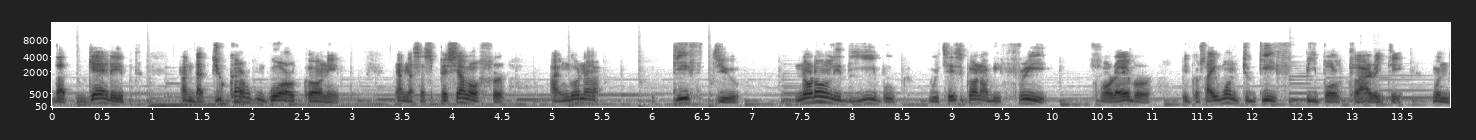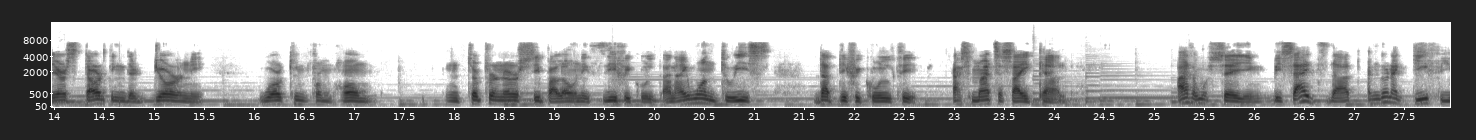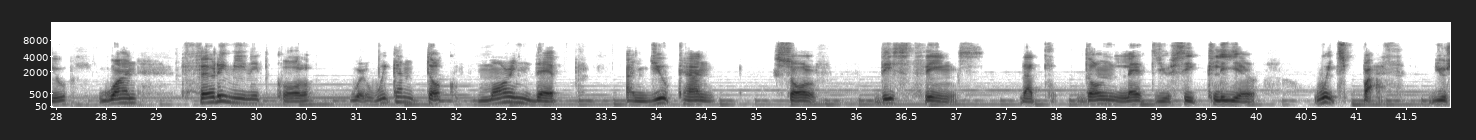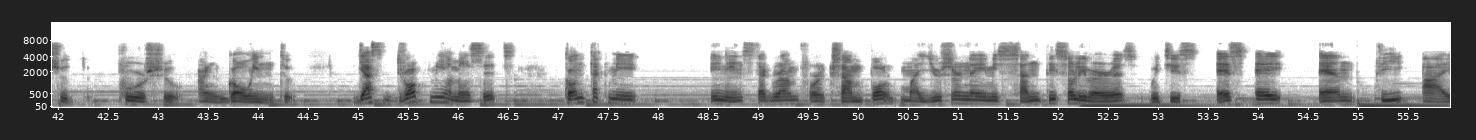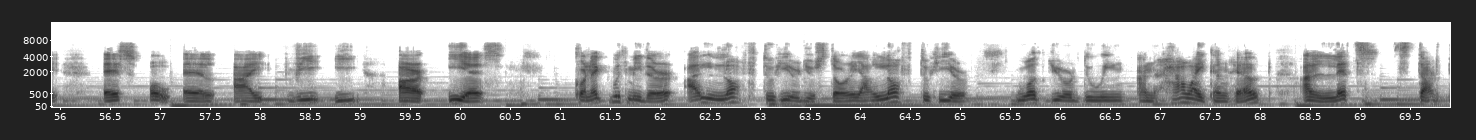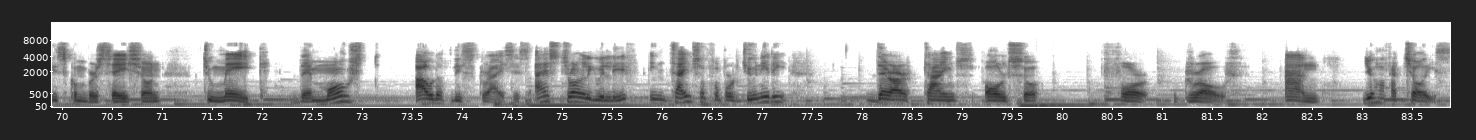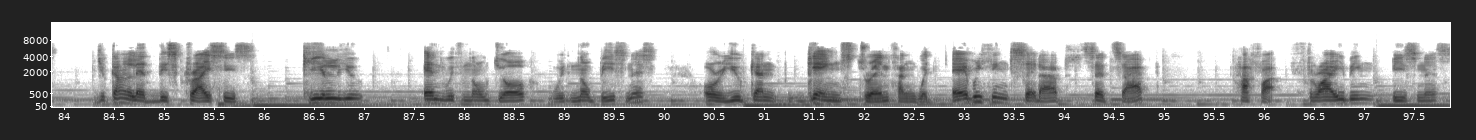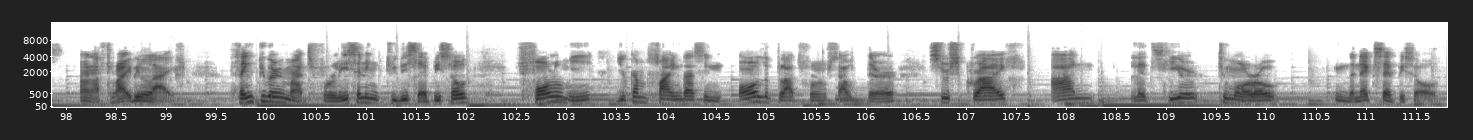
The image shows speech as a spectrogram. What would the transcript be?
that get it and that you can work on it, and as a special offer, I'm gonna gift you not only the ebook, which is gonna be free forever, because I want to give people clarity when they're starting their journey working from home. Entrepreneurship alone is difficult, and I want to ease that difficulty as much as I can. As I was saying, besides that, I'm gonna give you one 30 minute call where we can talk more in depth and you can solve these things that don't let you see clear which path you should pursue and go into. Just drop me a message, contact me in Instagram, for example. My username is Santis Oliveres, which is S A N T I S O L I V E R E S connect with me there. I love to hear your story. I love to hear what you're doing and how I can help. And let's start this conversation to make the most out of this crisis. I strongly believe in times of opportunity, there are times also for growth. And you have a choice. You can let this crisis kill you, end with no job, with no business, or you can gain strength and with everything set up sets up have a thriving business and a thriving life thank you very much for listening to this episode follow me. You can find us in all the platforms out there. Subscribe and let's hear tomorrow in the next episode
